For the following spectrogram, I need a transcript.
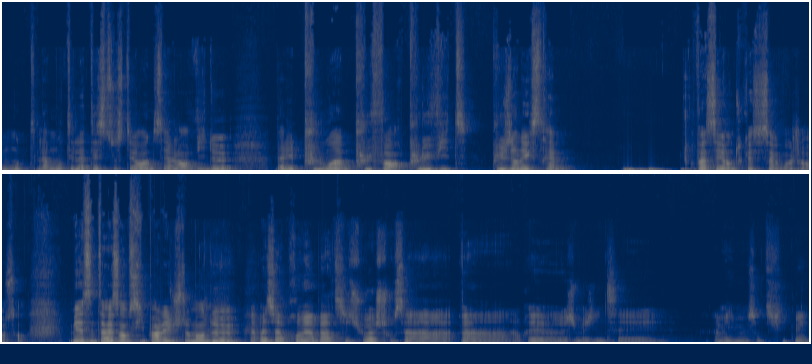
mont- la montée de la testostérone, c'est l'envie de d'aller plus loin, plus fort, plus vite, plus dans l'extrême. Enfin, c'est en tout cas c'est ça que moi je ressens. Mais c'est intéressant parce qu'il parlait justement de Après, sur la première partie, tu vois, je trouve ça. Enfin, après, euh, j'imagine c'est un minimum scientifique, mais.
